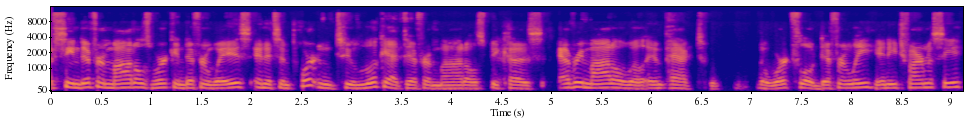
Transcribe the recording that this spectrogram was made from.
I've seen different models work in different ways, and it's important to look at different models because every model will impact the workflow differently in each pharmacy.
